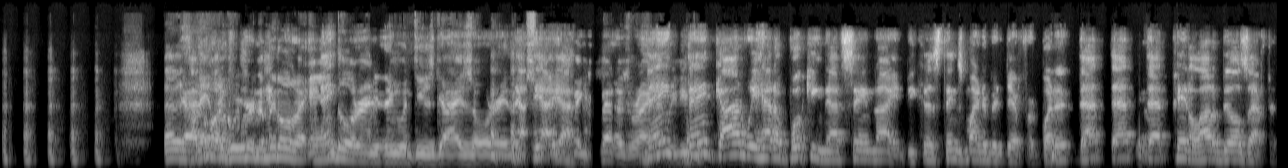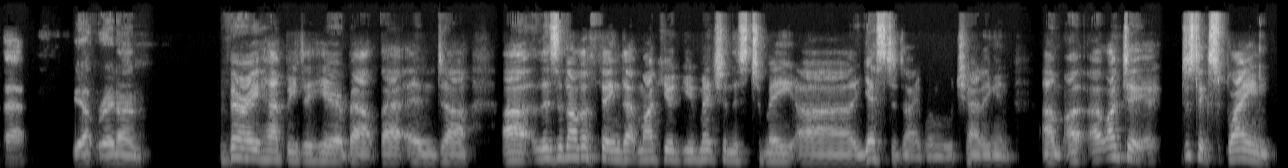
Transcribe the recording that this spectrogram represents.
that is Yeah, it ain't like we were in the middle of an angle or anything with these guys or anything. Yeah, yeah, yeah. Makes sense, right? I Thank, mean, you- thank God we had a booking that same night because things might have been different. But it, that that Yeah. that paid a lot of bills after that. Yep, right on. very happy to hear about that. And uh, uh, there's another thing that Mike, you, you mentioned this to me uh, yesterday when we were chatting, and um, I, I'd like to just explain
